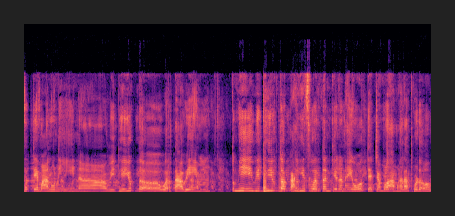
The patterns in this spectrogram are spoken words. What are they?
सत्य मानुनीन विधियुक्त वर्तावे तुम्ही विधियुक्त काहीच वर्तन केलं नाही हो त्याच्यामुळं आम्हाला थोडं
